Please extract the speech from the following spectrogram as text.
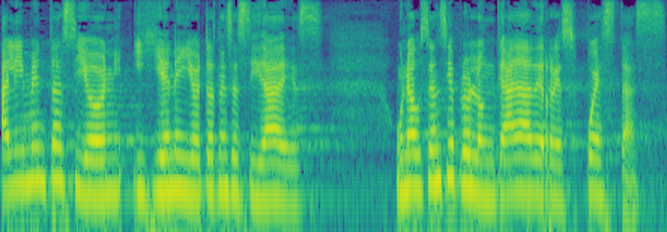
alimentación, higiene y otras necesidades. Una ausencia prolongada de respuestas.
